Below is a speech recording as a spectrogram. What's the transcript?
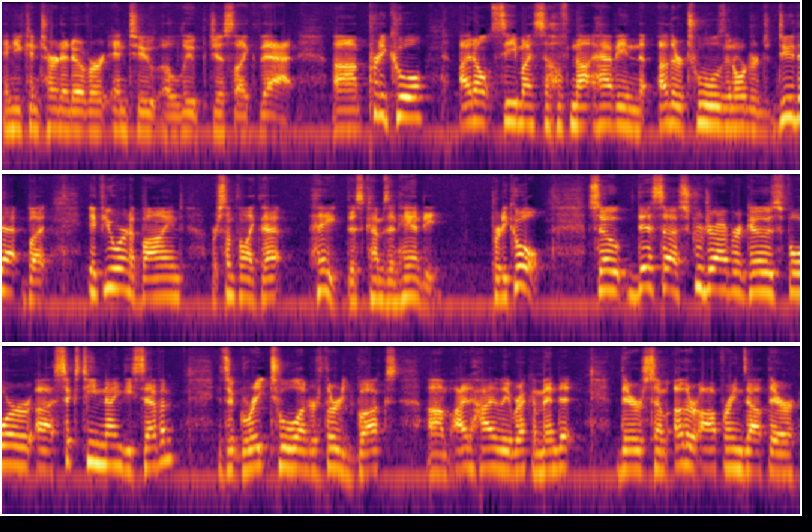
and you can turn it over into a loop just like that. Uh, pretty cool. I don't see myself not having the other tools in order to do that, but if you were in a bind or something like that, hey, this comes in handy. Pretty cool. So this uh, screwdriver goes for uh, 1697. It's a great tool under 30 bucks. Um, I'd highly recommend it. There's some other offerings out there.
